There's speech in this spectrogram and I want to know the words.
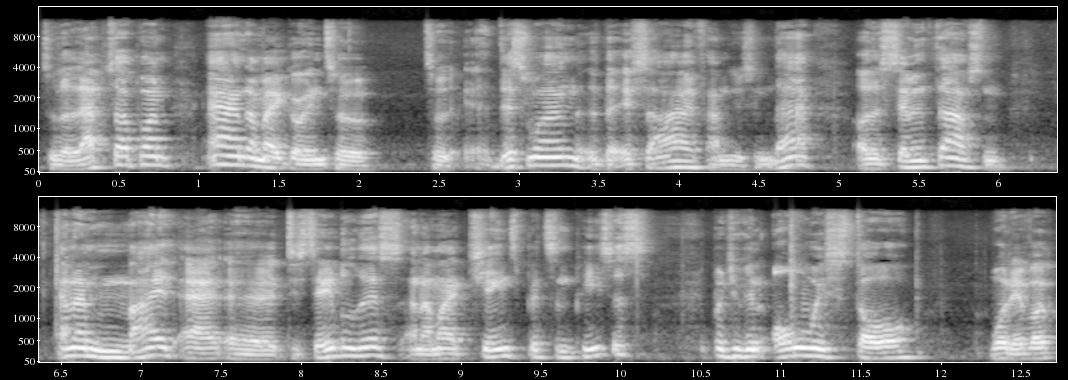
to the laptop one. And I might go into to uh, this one, the SR if I'm using that, or the 7000. And I might add, uh, disable this and I might change bits and pieces, but you can always store whatever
